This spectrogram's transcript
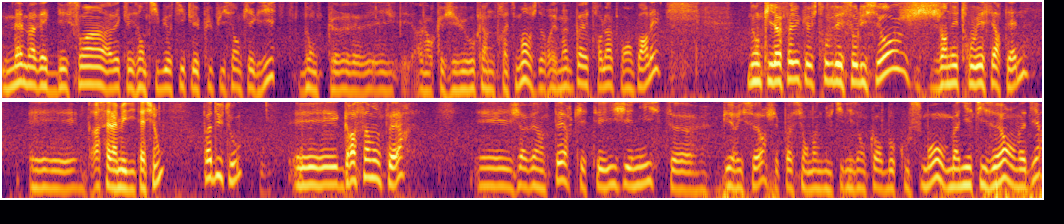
même avec des soins, avec les antibiotiques les plus puissants qui existent. Donc, euh, alors que j'ai eu aucun traitement, je devrais même pas être là pour en parler. Donc il a fallu que je trouve des solutions, j'en ai trouvé certaines. Et Grâce à la méditation? pas du tout. Et grâce à mon père, et j'avais un père qui était hygiéniste, euh, guérisseur, je ne sais pas si on en utilise encore beaucoup ce mot, ou magnétiseur on va dire.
